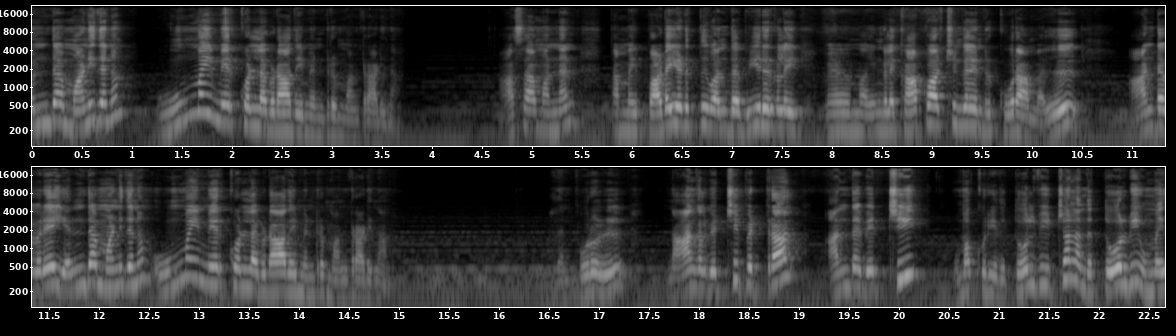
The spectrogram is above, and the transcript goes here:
எந்த மனிதனும் உம்மை மேற்கொள்ள விடாதேம் என்று மன்றாடினான். ஆசா மன்னன் தம்மை படையெடுத்து வந்த வீரர்களை எங்களை காப்பாற்றுங்கள் என்று கூறாமல் ஆண்டவரே எந்த மனிதனும் உம்மை மேற்கொள்ள விடாதேம் என்று மன்றாடினான். அதன் பொருள் நாங்கள் வெற்றி பெற்றால் அந்த வெற்றி உமக்குரியது. தோல்வியுற்றால் அந்த தோல்வி உம்மை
